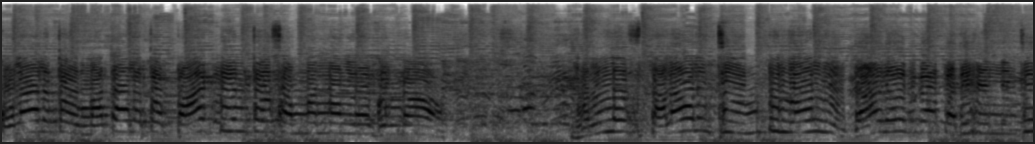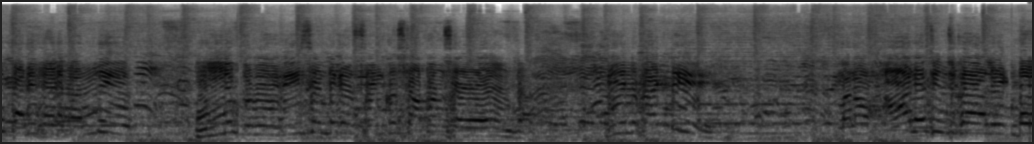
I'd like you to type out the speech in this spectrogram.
కులాలతో మతాలతో పార్టీలతో సంబంధం లేకుండా ఇళ్ళ స్థలాలు ఇచ్చి ఇంటి లోన్లు దాదాపుగా పదిహేను నుంచి పదిహేడు మంది ఇల్లు అంటే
